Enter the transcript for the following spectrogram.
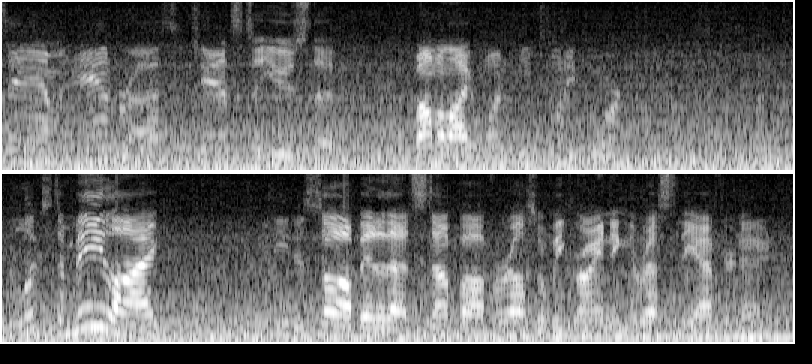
Sam and Russ, a chance to use the Baumalight 1P24. It looks to me like we need to saw a bit of that stump off or else we'll be grinding the rest of the afternoon.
